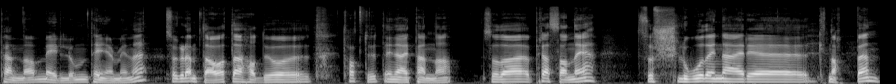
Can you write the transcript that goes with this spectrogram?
penna mellom tennene mine, så glemte jeg at jeg hadde jo tatt ut den der penna. Så da jeg pressa ned, så slo den der knappen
